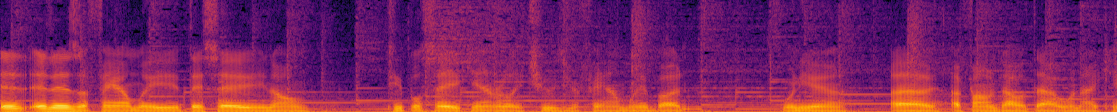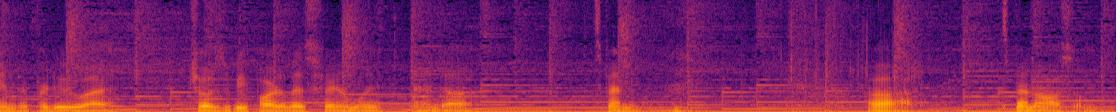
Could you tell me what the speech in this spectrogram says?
it, it is a family. They say, you know, people say you can't really choose your family, but when you, uh, I found out that when I came to Purdue, I chose to be part of this family, and uh, it's been, uh, it's been awesome.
